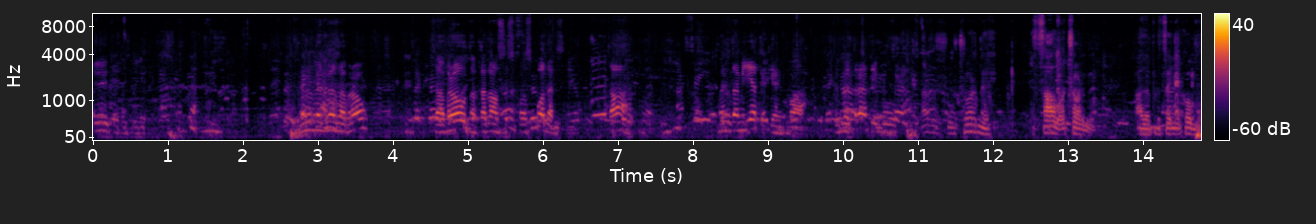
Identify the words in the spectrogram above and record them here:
Чий ти такий? Ти би тебе забрав? Забрав на канал сільськогосподарський. Так. У мене там є таких два. Тебе третій був. Кажуть, що в чорних сало чорне, але про це нікому.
